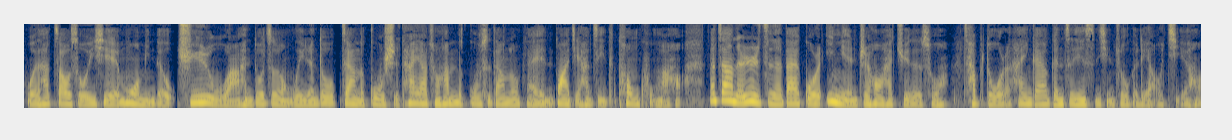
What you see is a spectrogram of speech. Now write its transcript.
或者他遭受一些莫名的屈辱啊。很多这种伟人都有这样的故事，他要从他们的故事当中来化解他自己的痛苦嘛哈。那这样的日子呢，大概过了。一年之后，他觉得说差不多了，他应该要跟这件事情做个了结哈，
